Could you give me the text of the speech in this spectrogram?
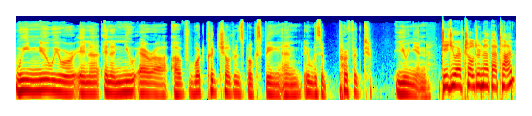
we knew we were in a in a new era of what could children's books be, and it was a perfect union. Did you have children at that time?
